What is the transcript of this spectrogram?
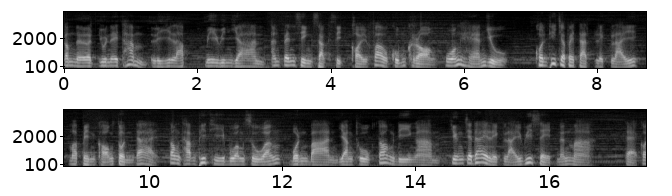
กำเนิดอยู่ในถ้ำลี้ลับ มีวิญญาณอันเป็นสิ่งศักดิ์สิทธิ์คอยเฝ้าคุ้มครองหวงแหนอยู่ คนที่จะไปตัดเหล็กไหลมาเป็นของตนได้ ต้องทำพิธีบวงสวง บนบานอย่างถูกต้องดีงาม จึงจะได้เหล็กไหลวิเศษนั้นมา แต่ก็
